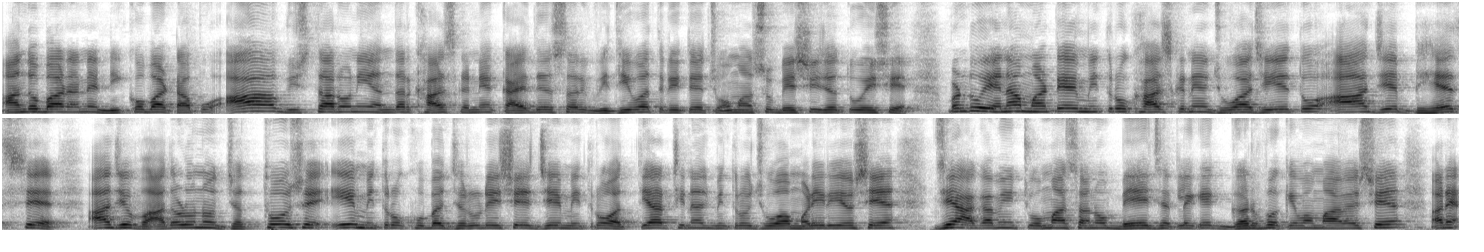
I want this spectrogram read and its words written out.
આંદોબાર અને નિકોબાર ટાપુ, આ વિસ્તારોની અંદર ખાસ કરીને કાયદેસર વિધિવત રીતે ચોમાસું બેસી જતું હોય છે. પરંતુ એના માટે મિત્રો ખાસ કરીને જોવા જઈએ તો આ જે ભેજ છે. આ જે વાદળોનો જથ્થો છે એ મિત્રો ખૂબ જ જરૂરી છે. જે મિત્રો અત્યારથીના જ મિત્રો જોવા મળી રહ્યો છે, જે આગામી ચોમાસાનો બેજ એટલે કે ગર્ભ કહેવામાં આવે છે અને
